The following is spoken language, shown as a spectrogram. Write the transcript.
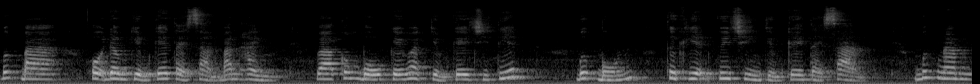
Bước 3. Hội đồng kiểm kê tài sản ban hành và công bố kế hoạch kiểm kê chi tiết. Bước 4. Thực hiện quy trình kiểm kê tài sản. Bước 5.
